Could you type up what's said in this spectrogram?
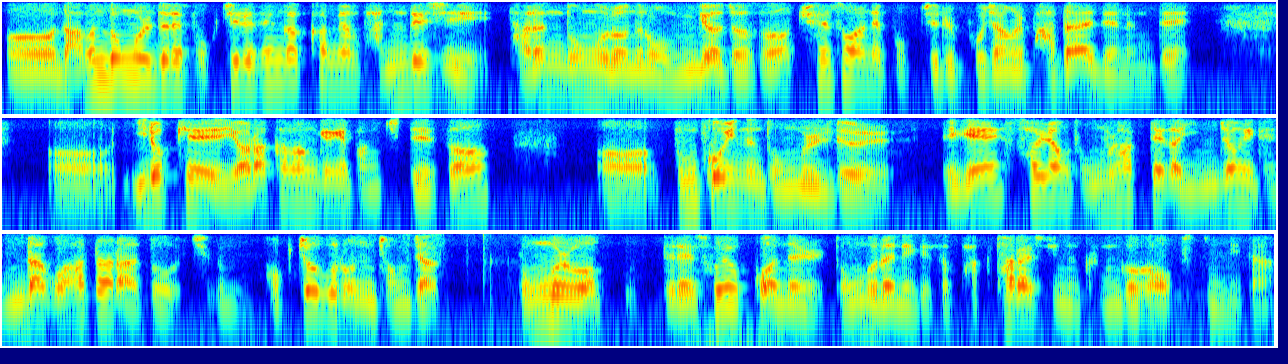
어, 남은 동물들의 복지를 생각하면 반드시 다른 동물원으로 옮겨져서 최소한의 복지를 보장을 받아야 되는데, 어, 이렇게 열악한 환경에 방치돼서, 어, 굶고 있는 동물들 에게 설령 동물 학대가 인정이 된다고 하더라도 지금 법적으로는 정작 동물들의 소유권을 동물원에게서 박탈할 수 있는 근거가 없습니다.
